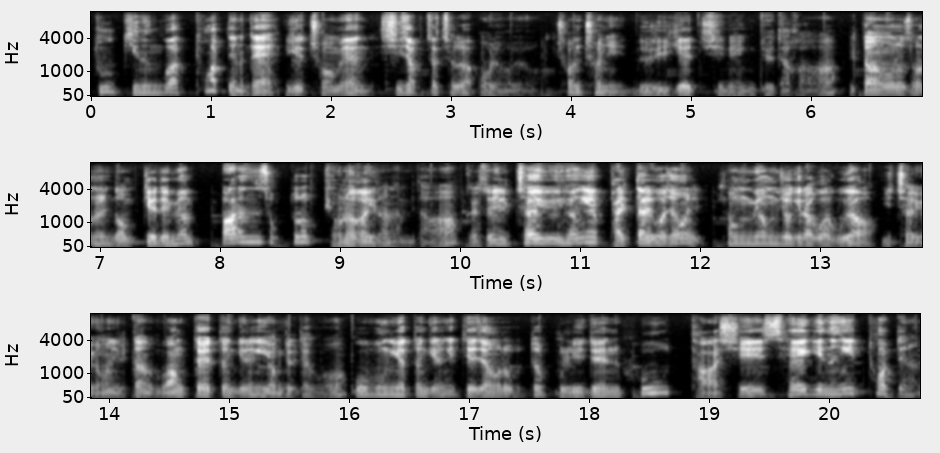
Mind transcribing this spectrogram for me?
두 기능과 통합되는데 이게 처음엔 시작 자체가 어려워요. 천천히 느리게 진행되다가 일단 어느 선을 넘게 되면 빠른 속도로 변화가 일어납니다. 그래서 1차 유형의 발달 과정을 혁명적이라고 하고요. 2차 유형은 일단 왕따였던 기능이 연결되고 꼬붕이었던 기능이 대장으로부터 분리된 후 다시 새 기능이 통합되는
